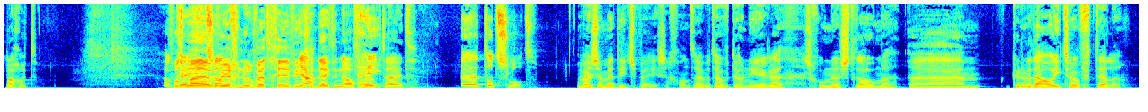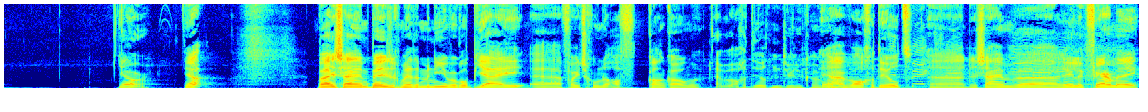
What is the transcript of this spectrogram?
Maar goed. Volgens mij hebben we weer genoeg wetgeving Ja. gedekt in de afgelopen Hey. tijd. Eh, tot slot. Wij zijn met iets bezig. Want we hebben het over doneren, schoenen, stromen. Ehm, kunnen we daar al iets over vertellen? Ja hoor. Wij zijn bezig met een manier waarop jij eh, van je schoenen af kan komen. Hebben we al gedeeld natuurlijk ook. Ja, hebben we al gedeeld. Eh, daar zijn we redelijk ver mee.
